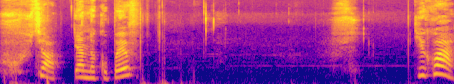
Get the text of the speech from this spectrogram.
Все, я накупив. Тихо.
